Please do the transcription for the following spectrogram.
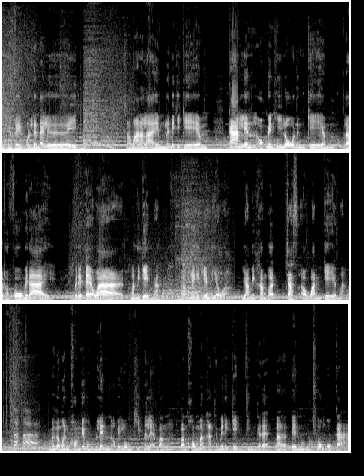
ผมยังเคยเห็นคนเล่นได้เลยทรมานอะไร มึงเล่นไปกี่เกม การเล่นออกเมนฮีโร่หนึ่งเกม แล้วท็อปโฟไม่ได้ ไม่ได้แปลว่ามันไม่เก่งนะ ถ้ามึงเล่นแค่เกมเดียวอะย้ำอีกครั้งว่า just a one game อะมันก็เหมือนคอมที่ผมเล่นเอาไปลงคลิปนั่นแหละ บางบางคอมมันอาจจะไม่ได้เก่งจริงก็ได้มันอาจจะเป็นช่วงโอกาส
